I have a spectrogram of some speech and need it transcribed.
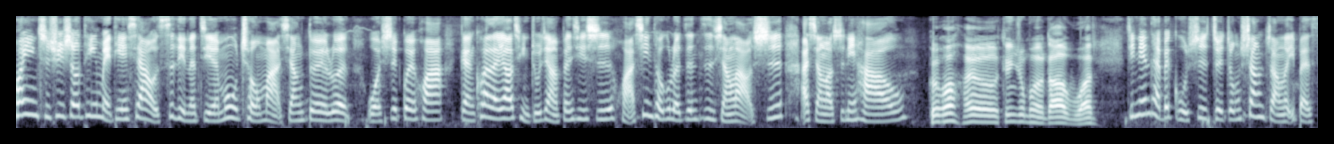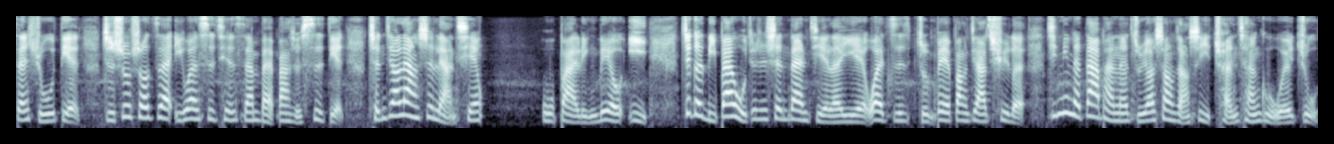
欢迎持续收听每天下午四点的节目《筹码相对论》，我是桂花，赶快来邀请主讲分析师华信投顾的曾志祥老师。阿祥老师你好，桂花还有听众朋友大家午安。今天台北股市最终上涨了一百三十五点，指数收在一万四千三百八十四点，成交量是两千。五百零六亿，这个礼拜五就是圣诞节了，也外资准备放假去了。今天的大盘呢，主要上涨是以传产股为主，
